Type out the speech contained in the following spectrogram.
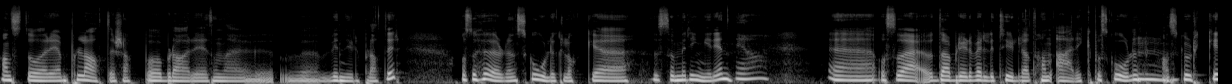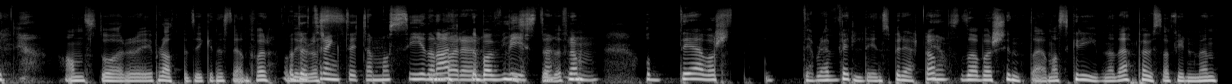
han står i en platesjappe og blar i sånne eh, vinylplater, og så hører du en skoleklokke som ringer inn. ja. Eh, og så er, da blir det veldig tydelig at han er ikke på skolen, mm. han skulker. Han står i platebutikken istedenfor. Og det og s- trengte ikke de å si, de Nei, bare, de bare viste det fram. Mm. Og det, var, det ble jeg veldig inspirert av. Ja. Så da bare skyndte jeg meg å skrive ned det. Pausa filmen,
